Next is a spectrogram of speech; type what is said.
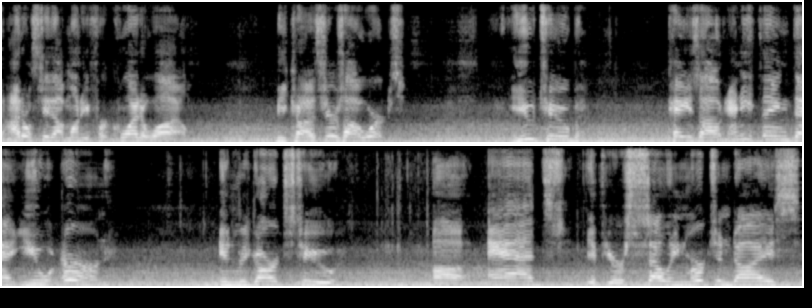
I don't see that money for quite a while because here's how it works YouTube pays out anything that you earn in regards to uh, ads, if you're selling merchandise,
